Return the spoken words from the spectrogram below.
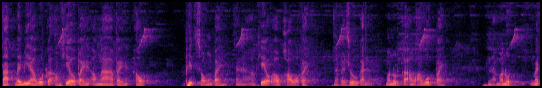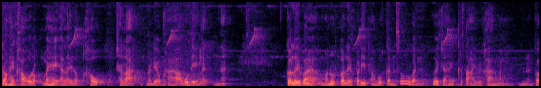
สัตว์ไม่มีอาวุธก็เอาเขี้ยวไป เอางาไปเอาพิษสงไปนะเอาเขี้ยวเอาเขาเอาไปนะไปสู้กัน มนุษย์ก็เอาอาวุธไปนะมนุษย์ไม่ต้องให้เขาหรอกไม่ให้อะไรหรอกเขาฉลาดนะเดี๋ยวหาอาวุธเองแหละนะ ก็เลยว่ามนุษย์ก็เลยประดิษฐ์อาวุธกันสู้กัน เพื่อจะให้ขตายไปข้างหนึ่งก็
